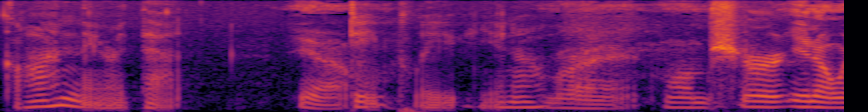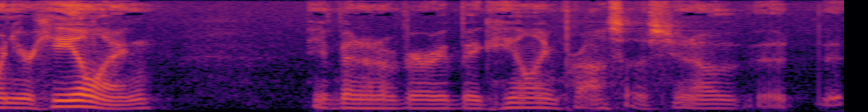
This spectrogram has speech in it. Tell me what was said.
gone there that Yeah. deeply, you know? Right. Well, I'm sure, you know, when you're healing, you've been in a very big healing process. You know, the, the,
